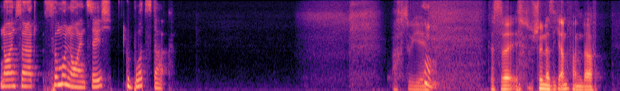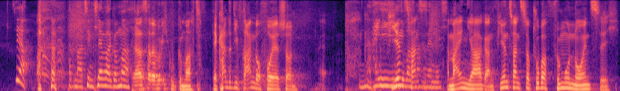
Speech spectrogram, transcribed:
1995 Geburtstag? Ach so je. Das äh, ist schön, dass ich anfangen darf. Ja, hat Martin clever gemacht. Ja, das hat er wirklich gut gemacht. Der kannte die Fragen doch vorher schon. Nein, sowas machen 24. wir nicht. Mein Jahrgang, 24. Oktober 95.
